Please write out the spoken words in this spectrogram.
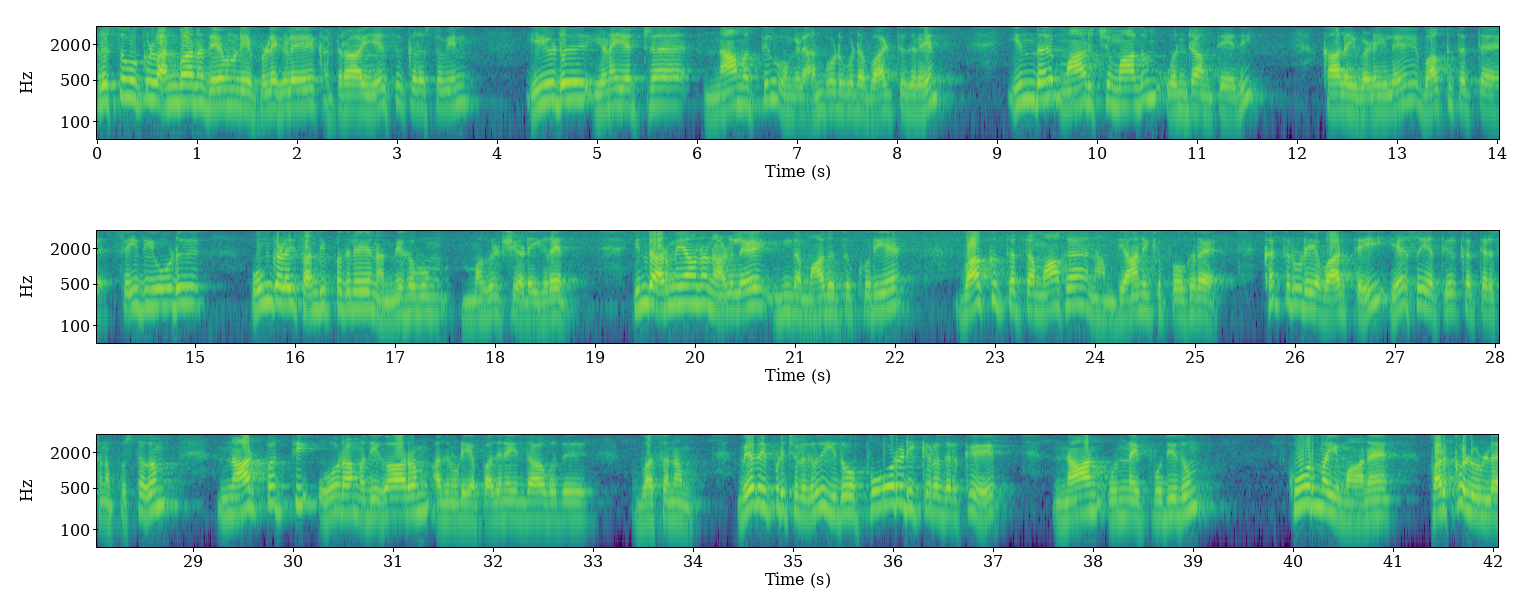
கிறிஸ்துவுக்குள் அன்பான தேவனுடைய பிள்ளைகளே கர்த்தரா இயேசு கிறிஸ்துவின் ஈடு இணையற்ற நாமத்தில் உங்களை அன்போடு கூட வாழ்த்துகிறேன். இந்த மார்ச் மாதம் ஒன்றாம் தேதி காலை வேளையிலே வாக்குத்தத்த செய்தியோடு உங்களை சந்திப்பதிலே நான் மிகவும் மகிழ்ச்சி அடைகிறேன். இந்த அருமையான நாளிலே இந்த மாதத்துக்குரிய வாக்குத்தத்தமாக நாம் தியானிக்க போகிற கர்த்தருடைய வார்த்தை ஏசைய தீர்க்க தரிசன புஸ்தகம் நாற்பத்தி ஓராம் அதிகாரம் அதனுடைய பதினைந்தாவது வசனம். வேதம் இப்படி சொல்கிறது இதோ போரடிக்கிறதற்கு நான் உன்னை புதிதும் கூர்மையுமான பற்களுள்ள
